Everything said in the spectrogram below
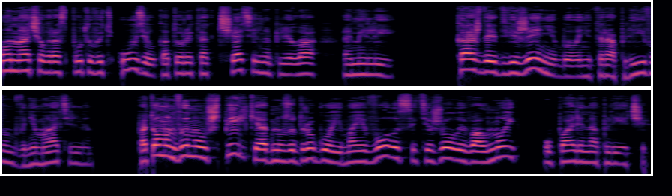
Он начал распутывать узел, который так тщательно плела Амели. Каждое движение было неторопливым, внимательным. Потом он вынул шпильки одну за другой, и мои волосы тяжелой волной упали на плечи.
